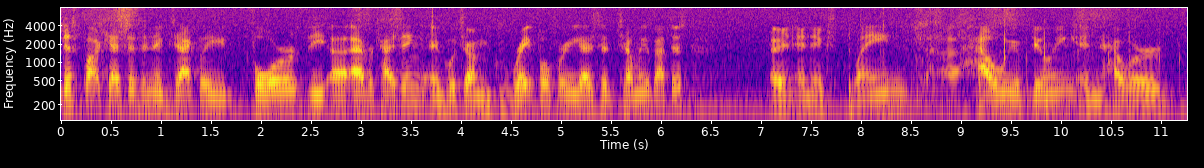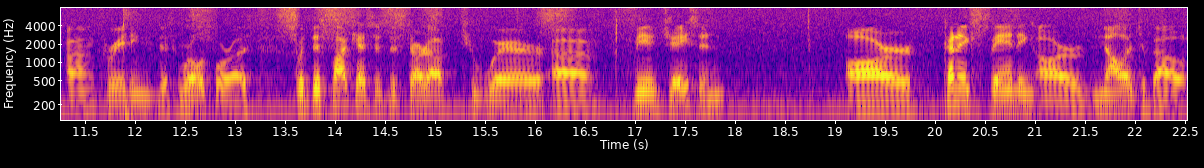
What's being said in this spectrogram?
this podcast isn't exactly for the uh, advertising, and which I'm grateful for you guys to tell me about this and, and explain uh, how we're doing and how we're um, creating this world for us. But this podcast is to start off to where um, me and Jason are kind of expanding our knowledge about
